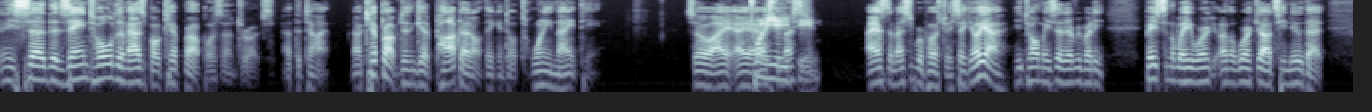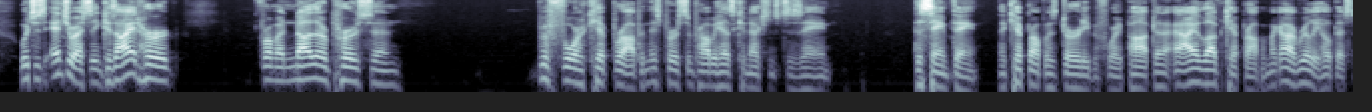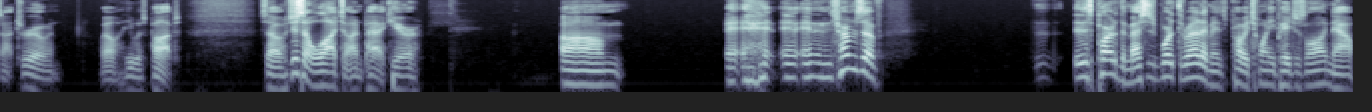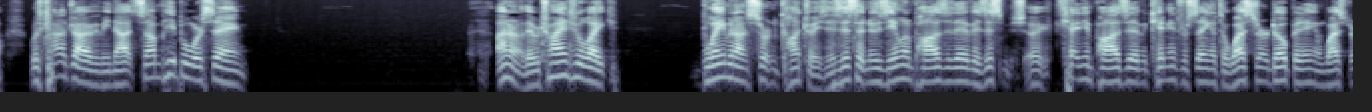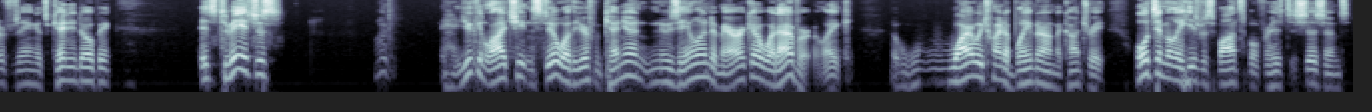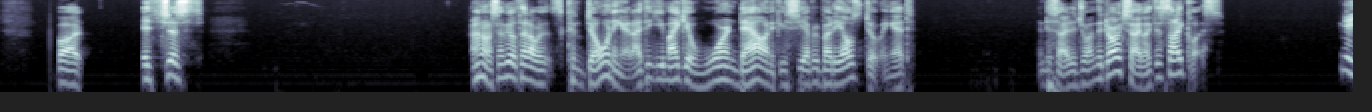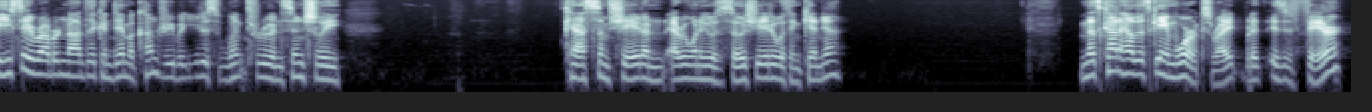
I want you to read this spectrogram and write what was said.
and he said that Zane told him Asbel Kiprop was on drugs at the time. Now Kiprop didn't get popped, I don't think, until 2019. So I, I 2018. I asked the message board poster. He's like, "Oh yeah," he told me. He said everybody, based on the way he worked on the workouts, he knew that, which is interesting because I had heard from another person before Kiprop, and this person probably has connections to Zane. The same thing. That Kiprop was dirty before he popped, and I, I loved Kiprop. I'm like, oh, I really hope that's not true. And well, he was popped. So just a lot to unpack here. Um, and, and, and in terms of this part of the message board thread, I mean, it's probably 20 pages long now, was kind of driving me nuts. Some people were saying, I don't know, they were trying to like blame it on certain countries. Is this a New Zealand positive? Is this a Kenyan positive? And Kenyans were saying it's a Westerner doping, and Westerners were saying it's Kenyan doping. It's to me, it's just you can lie, cheat, and steal whether you're from Kenya, New Zealand, America, whatever. Like, why are we trying to blame it on the country? Ultimately, he's responsible for his decisions, but it's just. I don't know. Some people thought I was condoning it. I think you might get worn down if you see everybody else doing it and decide to join the dark side, like the cyclists. Yeah, you say, Robert, not to condemn a country, but you just went through and essentially cast some shade on everyone who was associated with in Kenya. And that's kind of how this game works, right? But it, is it fair?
